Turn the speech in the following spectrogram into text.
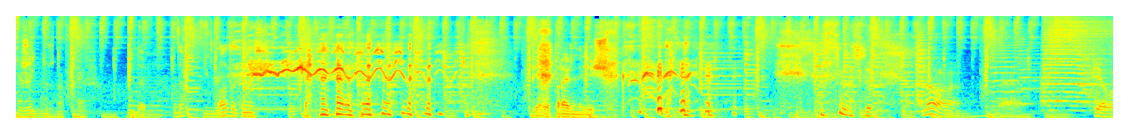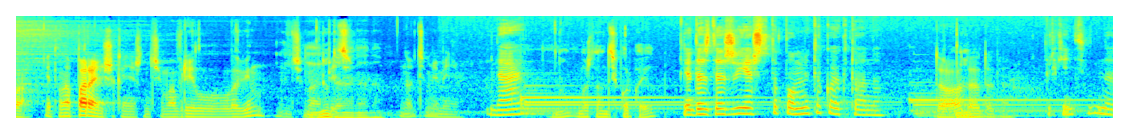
«Жить нужно в кайф». Да. Да. Ладно, Денис. Первая правильная вещь. Ну, да, пела. Это она пораньше, конечно, чем Аврил Лавин начала Ну да, петь. да, да. Но тем не менее. Да. Ну, может, она до сих пор поет. Я даже, даже я что-то помню такое, кто она. Да, да, да, да. Прикиньте, да.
